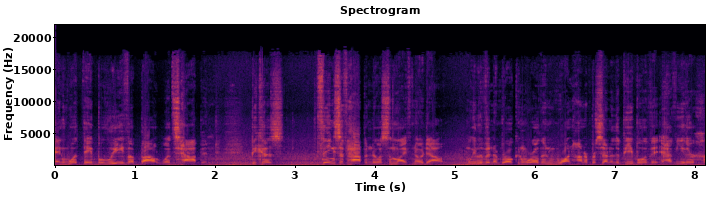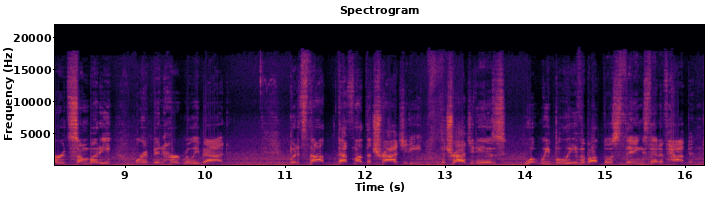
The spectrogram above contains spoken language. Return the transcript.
and what they believe about what's happened. Because things have happened to us in life, no doubt. We live in a broken world, and 100% of the people have, either hurt somebody or have been hurt really bad. But it's not that's not the tragedy. The tragedy is what we believe about those things that have happened.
